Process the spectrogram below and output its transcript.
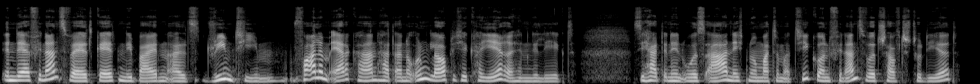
In der Finanzwelt gelten die beiden als Dream Team. Vor allem Erkan hat eine unglaubliche Karriere hingelegt. Sie hat in den USA nicht nur Mathematik und Finanzwirtschaft studiert,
